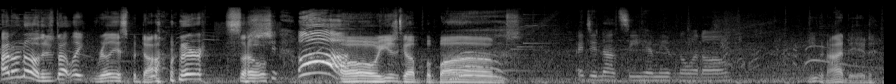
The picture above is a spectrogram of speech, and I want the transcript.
I don't know. There's not like really a speedometer, so. Sh- oh! Oh, you just got bummed. I did not see him even a little. Even I did.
